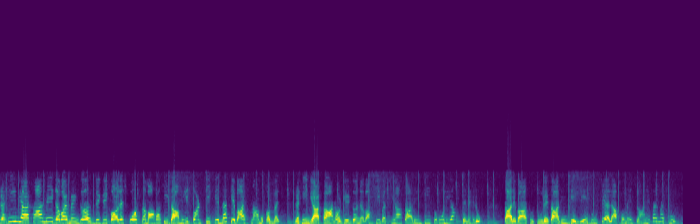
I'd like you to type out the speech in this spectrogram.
رحیم یار خان میں government girls degree college Kot Samaba کی تعمیر فنڈ کی قلت کے باعث نامکمل۔ رحیم یار خان اور گرد و نواح کی بچیاں تعلیم کی سہولیات سے محروم۔ طالبات حصول تعلیم کے لیے دوسرے علاقوں میں جانے پر مجبور۔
